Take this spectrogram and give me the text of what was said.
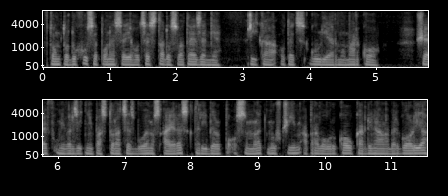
V tomto duchu se ponese jeho cesta do svaté země, říká otec Guillermo Marco, šéf univerzitní pastorace z Buenos Aires, který byl po 8 let mluvčím a pravou rukou kardinála Bergolia,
